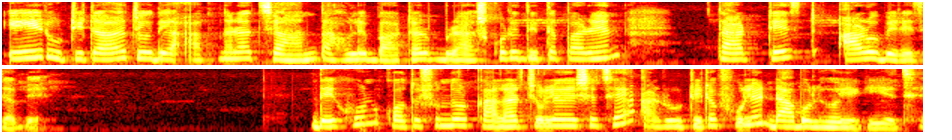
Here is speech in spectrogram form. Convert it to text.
এই রুটিটা যদি আপনারা চান, তাহলে বাটার ব্রাশ করে দিতে পারেন, তার টেস্ট আরও বেড়ে যাবে। দেখুন কত সুন্দর কালার চলে এসেছে আর রুটিটা ফুলে ডাবল হয়ে গিয়েছে।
